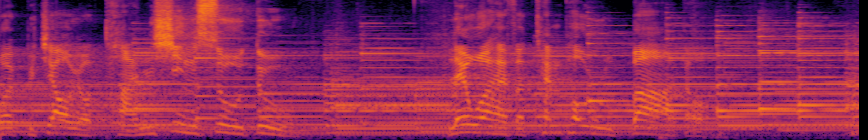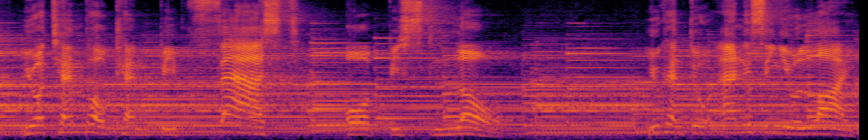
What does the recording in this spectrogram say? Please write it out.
会比较有弹性速度。They will have a tempo rubato. Your tempo can be fast or be slow. You can do anything you like.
